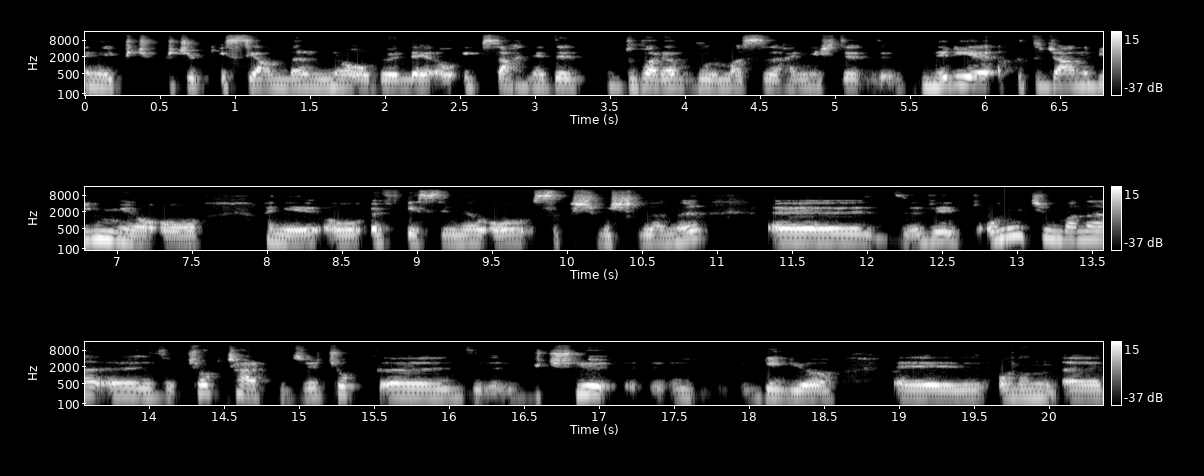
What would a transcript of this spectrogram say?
hani küçük küçük isyanlarını o böyle o ilk sahnede duvara vurması hani işte nereye akıtacağını bilmiyor o hani o öfkesini o sıkışmışlığını. Ee, ve onun için bana e, çok çarpıcı, çok e, güçlü e, geliyor e, onun e,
